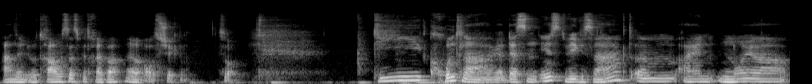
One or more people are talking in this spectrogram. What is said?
an den Übertragungsnetzbetreiber äh, rausschicken. So. Die Grundlage dessen ist, wie gesagt, ähm, ein neuer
